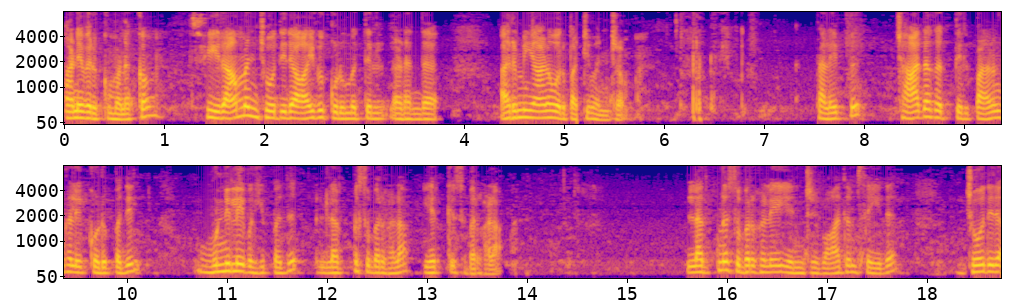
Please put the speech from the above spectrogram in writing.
அனைவருக்கும் வணக்கம். ஸ்ரீராமன் ஜோதிட ஆய்வு குடும்பத்தில் நடந்த அருமையான ஒரு பட்டிமன்றம். தலைப்பு ஜாதகத்தில் பலன்களை கொடுப்பதில் முன்னிலை வகிப்பது லக்ன சுபர்களா இயற்கை சுபர்களா? லக்ன சுபர்களே என்று வாதம் செய்த ஜோதிட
